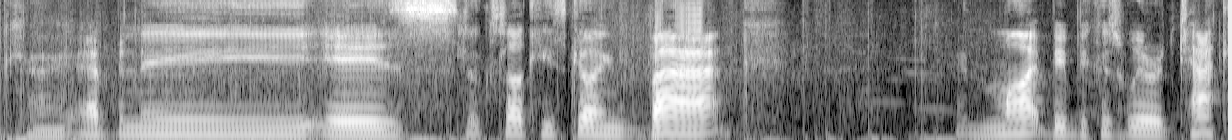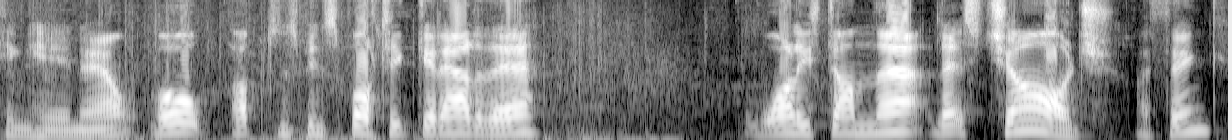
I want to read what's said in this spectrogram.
Okay, Ebony is looks like he's going back. It might be because we're attacking here now. Oh, Upton's been spotted. Get out of there. While he's done that, let's charge, I think.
